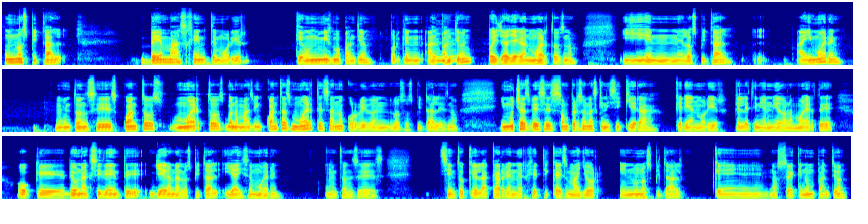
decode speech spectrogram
un hospital ve más gente morir que un mismo panteón, porque en- al panteón pues ya llegan muertos, ¿no? Y en el hospital ahí mueren. Entonces, ¿cuántos muertos, bueno, más bien, cuántas muertes han ocurrido en los hospitales, ¿no? Y muchas veces son personas que ni siquiera querían morir, que le tenían miedo a la muerte o que de un accidente llegan al hospital y ahí se mueren. Entonces, siento que la carga energética es mayor en un hospital que, no sé, que en un panteón.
